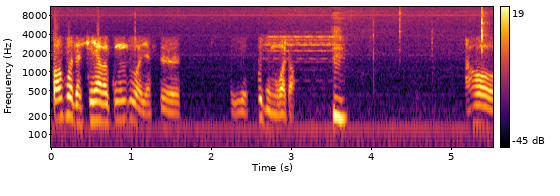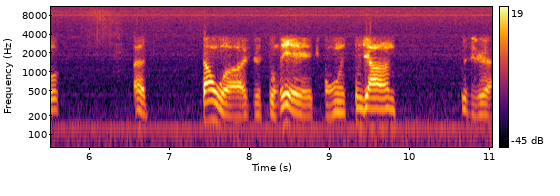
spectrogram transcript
包括在新疆的工作也是我父亲给我找。嗯。然后，呃，当我是准备从新疆辞职，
